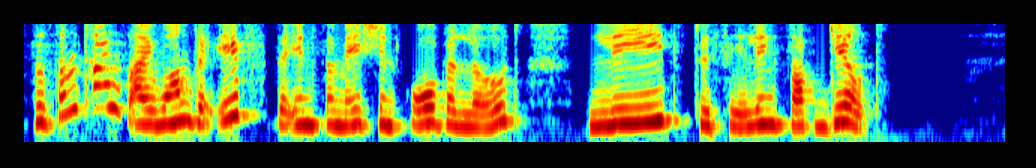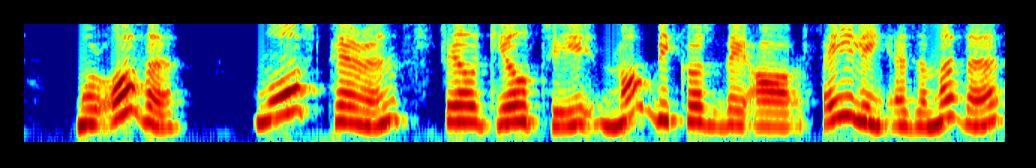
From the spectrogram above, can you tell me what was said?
So sometimes I wonder if the information overload leads to feelings of guilt Moreover, most parents feel guilty not because they are failing as a mother,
